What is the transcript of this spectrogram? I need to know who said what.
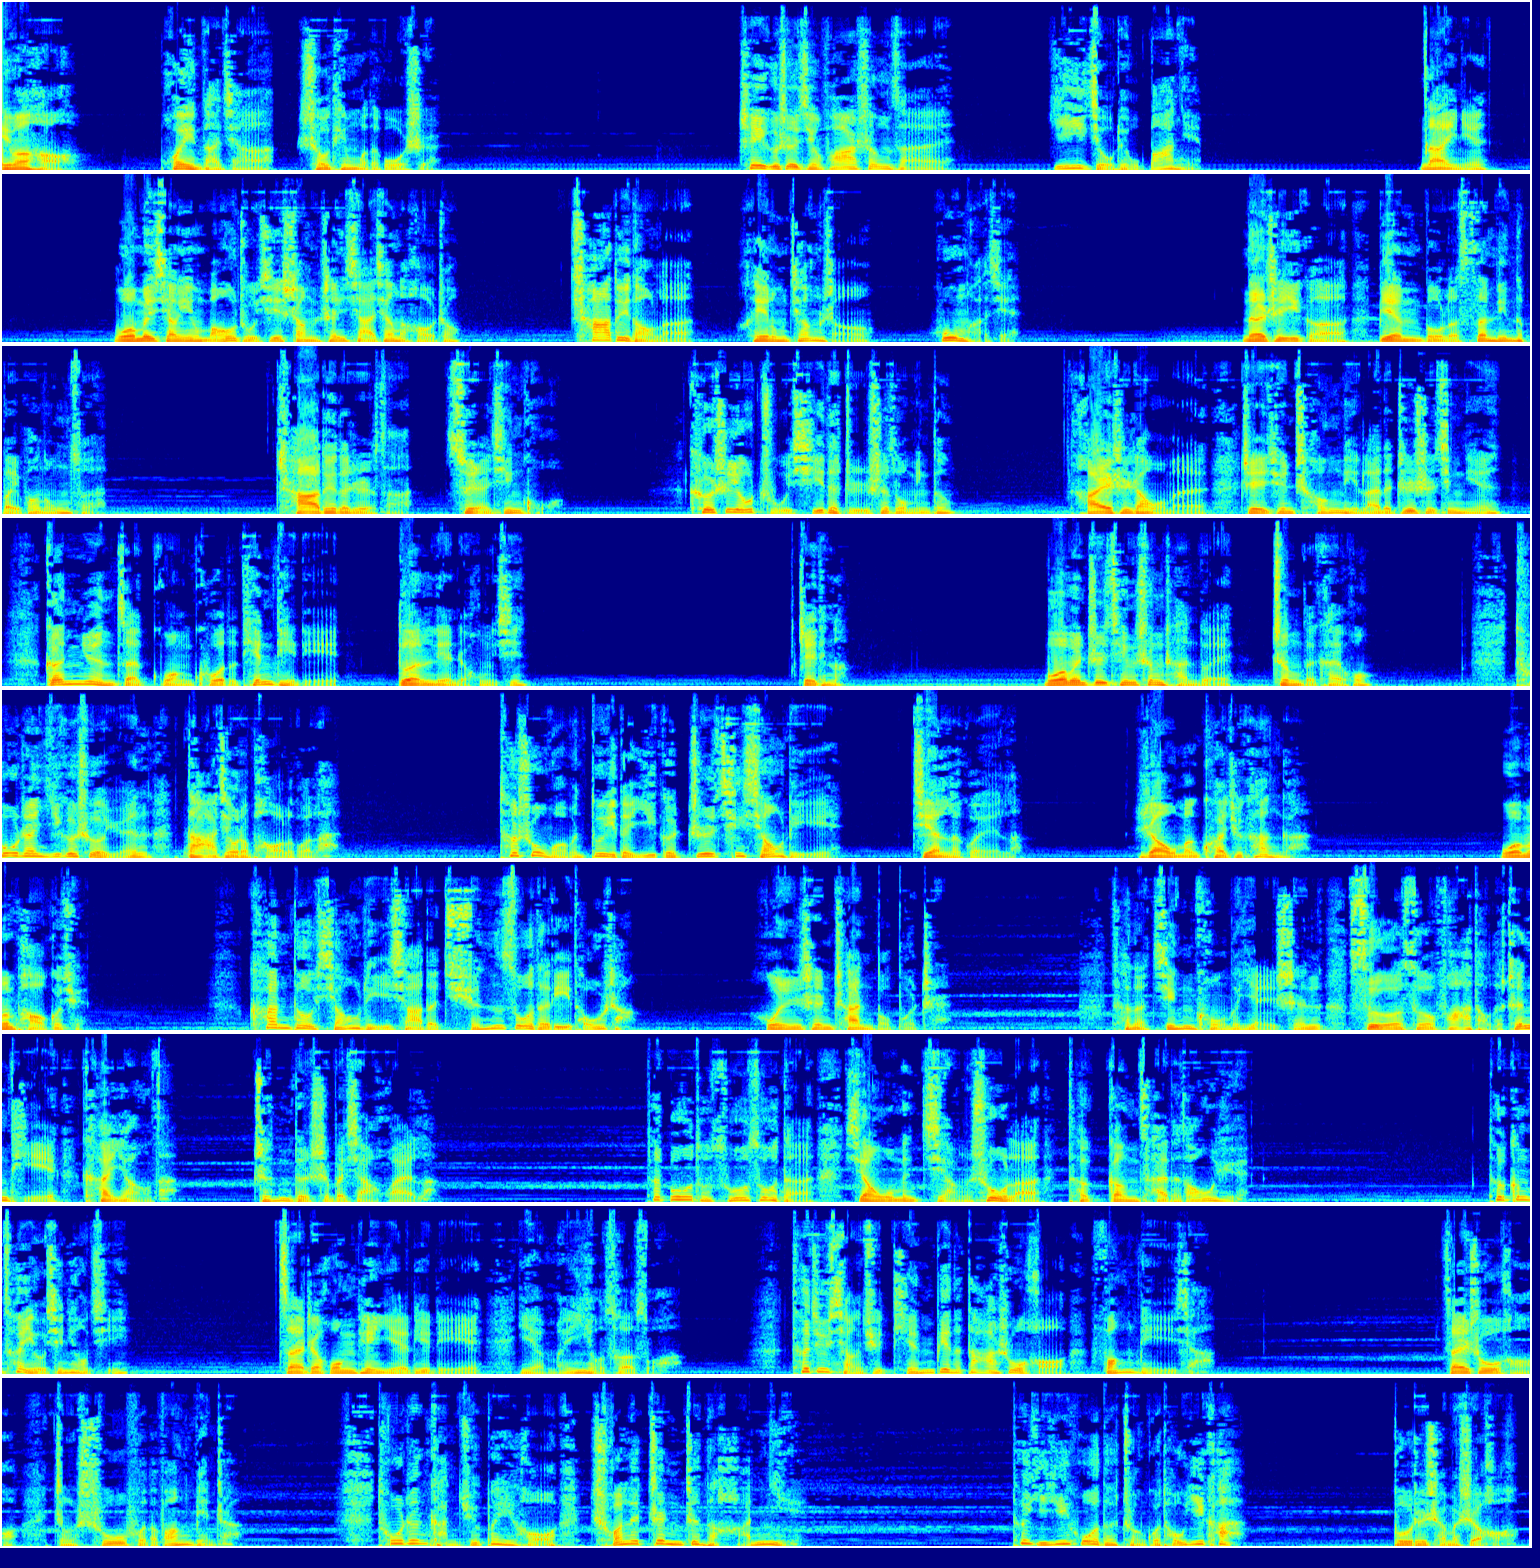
Speaker 1: 你们好，欢迎大家收听我的故事。这个事情发生在一九六八年。那一年，我们响应毛主席上山下乡的号召，插队到了黑龙江省乌马县。那是一个遍布了森林的北方农村。插队的日子虽然辛苦，可是有主席的指示做明灯。还是让我们这群城里来的知识青年，甘愿在广阔的天地里锻炼着红心。这天呢，我们知青生产队正在开荒，突然一个社员大叫着跑了过来，他说：“我们队的一个知青小李见了鬼了，让我们快去看看。”我们跑过去，看到小李吓得蜷缩在地头上，浑身颤抖不止。他那惊恐的眼神、瑟瑟发抖的身体，看样子真的是被吓坏了。他哆哆嗦嗦的向我们讲述了他刚才的遭遇。他刚才有些尿急，在这荒天野地里也没有厕所，他就想去田边的大树后方便一下。在树后正舒服的方便着，突然感觉背后传来阵阵的寒意。他疑惑的转过头一看，不知什么时候，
